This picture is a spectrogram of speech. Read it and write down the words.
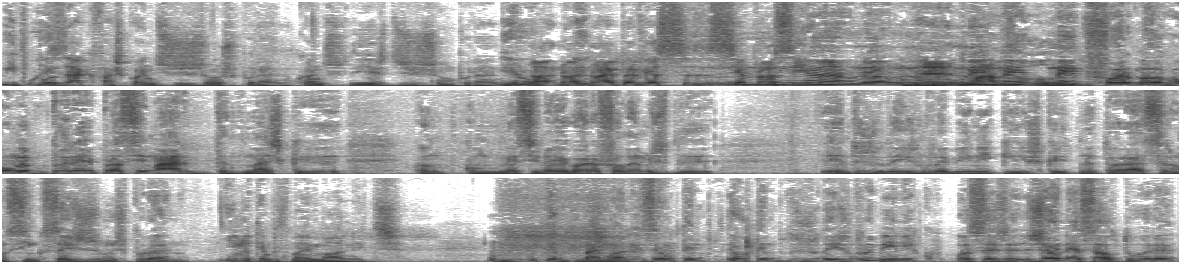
e depois... o Isaac faz quantos jejuns por ano? Quantos dias de jejum por ano? Eu... Não, não, é para ver se se aproxima não, não, não, de, nem, nem, nem, de forma alguma me poderei aproximar. Tanto mais que, como, como mencionei agora, falamos de entre o judaísmo rabínico e o escrito na Torá serão 5, 6 jejuns por ano. E no tempo de Maimónides? O tempo de Maimónides é o tempo, é o tempo do judaísmo rabínico. Ou seja, já nessa altura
